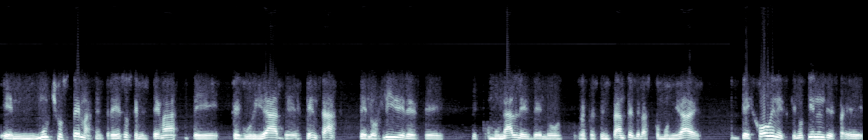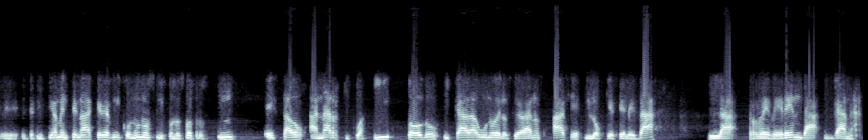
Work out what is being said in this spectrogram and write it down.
en muchos temas, entre esos en el tema de seguridad, de defensa de los líderes de, comunales, de los representantes de las comunidades, de jóvenes que no tienen eh, eh, definitivamente nada que ver ni con unos ni con los otros. Un estado anárquico aquí, todo y cada uno de los ciudadanos hace lo que se les da la reverenda gana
